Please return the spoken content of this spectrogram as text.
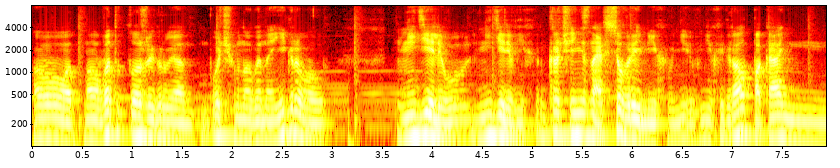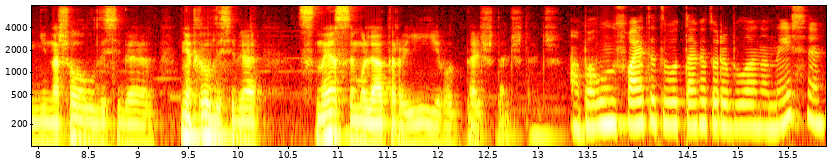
Вот, но в эту тоже игру я очень много наигрывал. Неделю, недели в них. Короче, я не знаю, все время их, в, ни- в них играл, пока не нашел для себя, не открыл для себя SNES эмулятор и вот дальше, дальше, дальше. А Balloon Fight это вот та, которая была на Нессе?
